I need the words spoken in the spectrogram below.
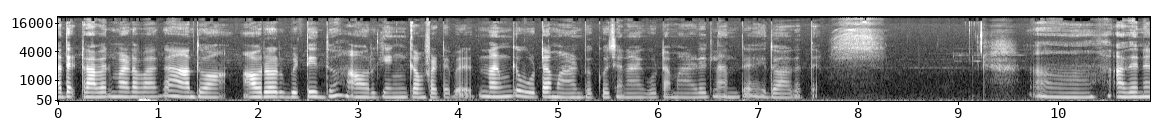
ಅದೇ ಟ್ರಾವೆಲ್ ಮಾಡುವಾಗ ಅದು ಅವ್ರವ್ರಿಗೆ ಬಿಟ್ಟಿದ್ದು, ಅವ್ರಿಗೆ ಹೆಂಗೆ ಕಂಫರ್ಟೇಬಲ್ ಇರುತ್ತೆ. ನನಗೆ ಊಟ ಮಾಡಬೇಕು, ಚೆನ್ನಾಗಿ ಊಟ ಮಾಡಿಲ್ಲ ಅಂದರೆ ಇದು ಆಗುತ್ತೆ. ಅದನ್ನೇ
